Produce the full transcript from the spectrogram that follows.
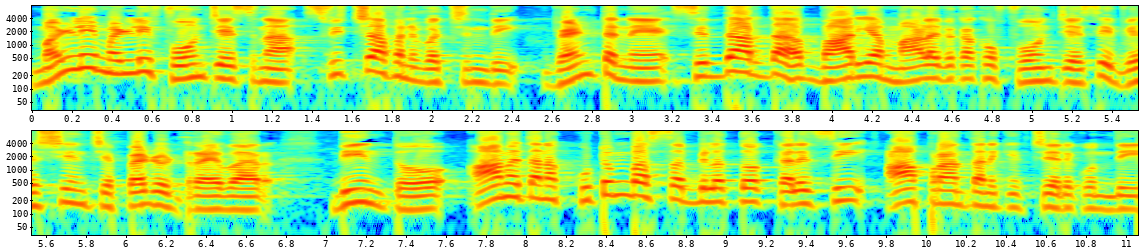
మళ్ళీ మళ్ళీ ఫోన్ చేసినా స్విచ్ ఆఫ్ అని వచ్చింది. వెంటనే సిద్ధార్థ భార్య మాళవికకు ఫోన్ చేసి విషయం చెప్పాడు డ్రైవర్. దీంతో ఆమె తన కుటుంబ సభ్యులతో కలిసి ఆ ప్రాంతానికి చేరుకుంది.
